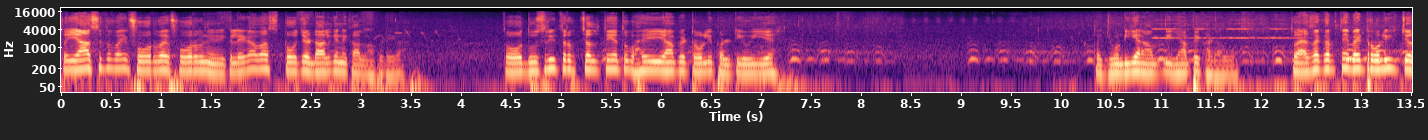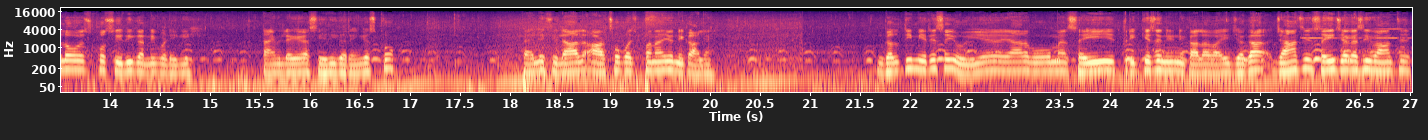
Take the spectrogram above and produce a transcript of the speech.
तो यहाँ से तो भाई फोर बाई फोर भी नहीं निकलेगा, बस टोचर डाल के निकालना पड़ेगा। तो दूसरी तरफ़ चलते हैं तो भाई यहाँ पे ट्रॉली पलटी हुई है। तो जूंडिया नाम यहाँ पे खड़ा हुआ। तो ऐसा करते हैं भाई ट्रॉली चलो इसको सीधी करनी पड़ेगी। टाइम लगेगा, सीधी करेंगे इसको। पहले फ़िलहाल आठ सौ पचपन है जो निकालें। गलती मेरे से ही हुई है यार, वो मैं सही तरीके से नहीं निकाला भाई। जगह, जहाँ से सही जगह से वहाँ से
